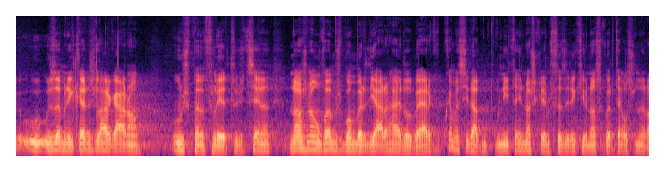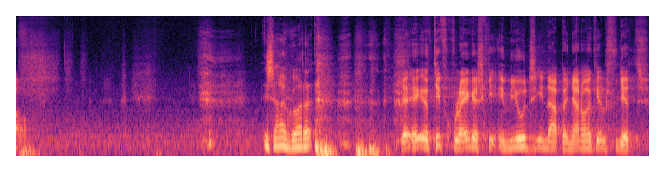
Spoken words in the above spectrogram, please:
os americanos largaram uns panfletos e disseram nós não vamos bombardear Heidelberg porque é uma cidade muito bonita e nós queremos fazer aqui o nosso quartel-general. Já agora... Eu tive colegas que em miúdos ainda apanharam aqueles folhetos.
